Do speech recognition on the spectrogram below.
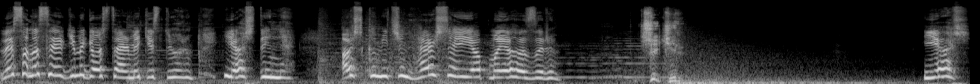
Ve sana sevgimi göstermek istiyorum. Yaş dinle. Aşkım için her şeyi yapmaya hazırım. Çekil. Yaş.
